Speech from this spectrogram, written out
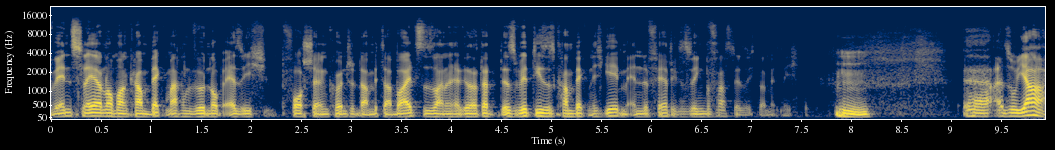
wenn Slayer noch mal ein Comeback machen würden, ob er sich vorstellen könnte, da mit dabei zu sein. Und er hat gesagt, es wird dieses Comeback nicht geben, Ende fertig, deswegen befasst er sich damit nicht. Äh, also ja,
